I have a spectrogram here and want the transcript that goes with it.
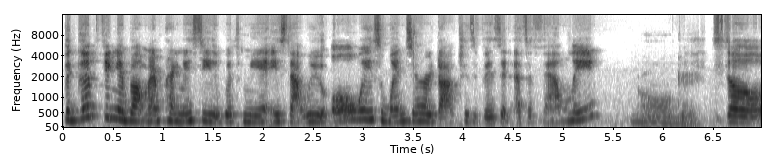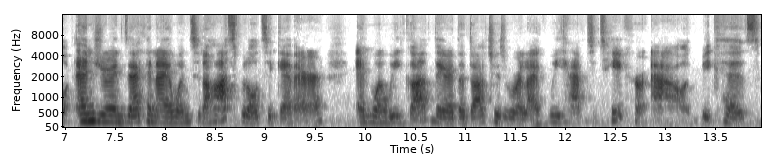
the good thing about my pregnancy with Mia is that we always went to her doctor's visit as a family. Oh, okay. So Andrew and Zach and I went to the hospital together. And when we got there, the doctors were like, "We have to take her out because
